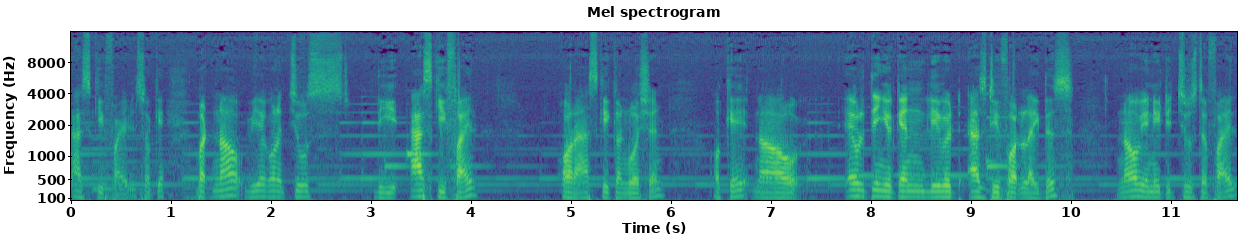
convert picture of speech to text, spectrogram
ASCII files okay? But now we are going to choose the ASCII file or ASCII conversion okay? Now everything you can leave it as default like this. Now you need to choose the file.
